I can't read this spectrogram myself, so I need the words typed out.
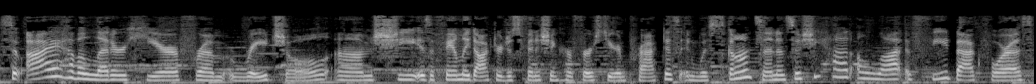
So I have a letter here from Rachel. Um, she is a family doctor just finishing her first year in practice in Wisconsin, and so she had a lot of feedback for us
